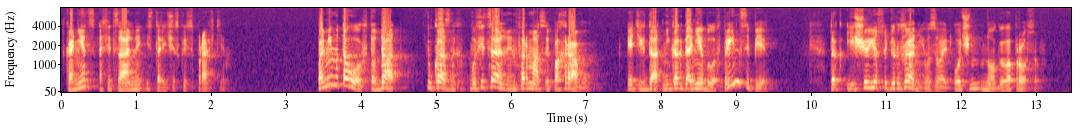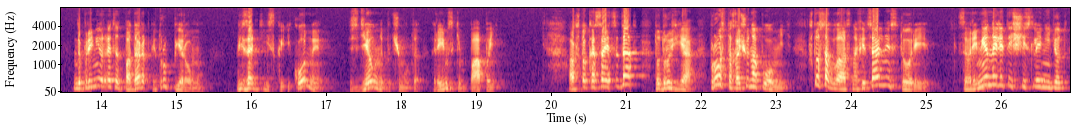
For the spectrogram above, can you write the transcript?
Конец официальной исторической справки. Помимо того, что дат, указанных в официальной информации по храму, этих дат никогда не было в принципе, так еще ее содержание вызывает очень много вопросов. Например, этот подарок Петру Первому, византийской иконы, сделанный почему-то римским папой. А что касается дат, то, друзья, просто хочу напомнить, что согласно официальной истории, современное летоисчисление идет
